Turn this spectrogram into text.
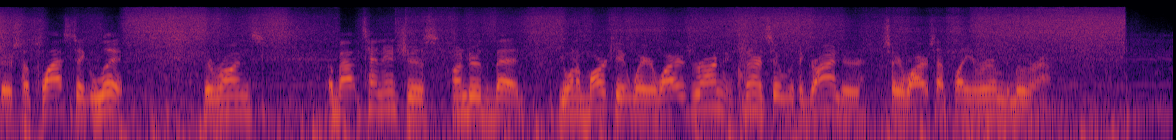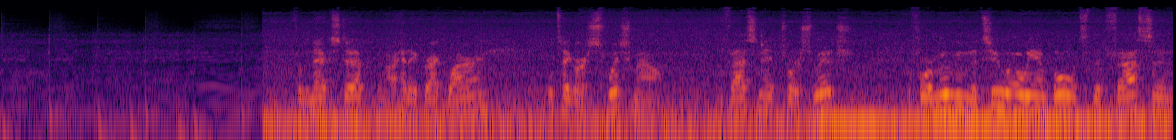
there's a plastic lip that runs about 10 inches under the bed. You want to mark it where your wires run and clearance it with a grinder so your wires have plenty of room to move around. For the next step in our headache rack wiring, we'll take our switch mount, fasten it to our switch before moving the two OEM bolts that fasten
